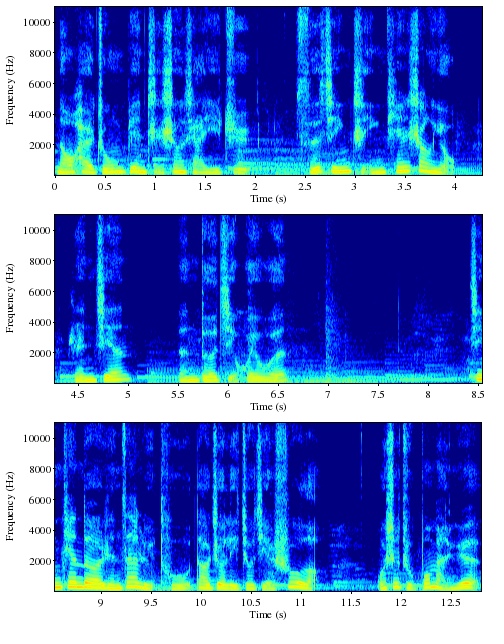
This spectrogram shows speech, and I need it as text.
脑海中便只剩下一句：“此景只应天上有人间，能得几回闻。”今天的人在旅途到这里就结束了，我是主播满月。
